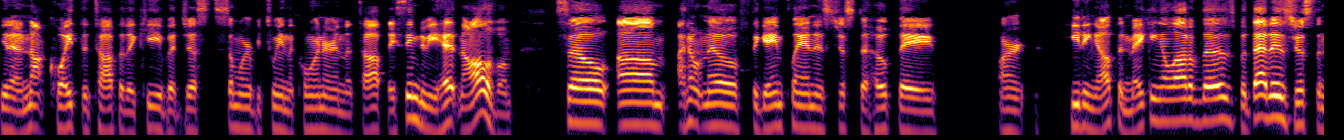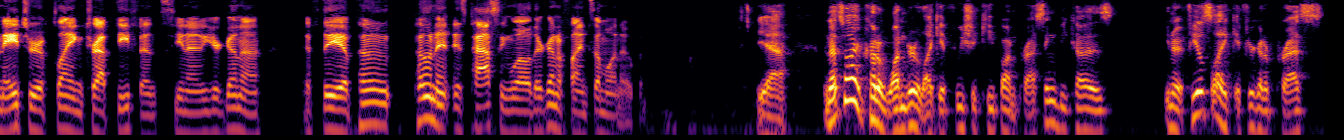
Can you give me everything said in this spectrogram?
you know, not quite the top of the key, but just somewhere between the corner and the top. They seem to be hitting all of them. So um, I don't know if the game plan is just to hope they aren't heating up and making a lot of those, but that is just the nature of playing trap defense. You know, you're gonna if the opponent opponent is passing well, they're gonna find someone open. Yeah, and that's why I kind of wonder, like, if we should keep on pressing because, you know, it feels like if you're gonna press,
